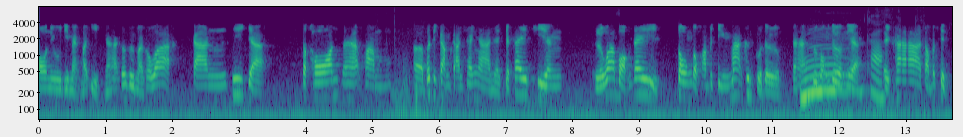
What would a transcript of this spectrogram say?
All New D-Max มาอีกนะฮะก็คือหมายความว่าการที่จะสะท้อนนะฮะความเอ่อพฤติกรรมการใช้งานเนี่ยจะใกล้เคียง หรือว่าบอกได้ตรงกับความเป็นจริงมากขึ้นกว่าเดิมนะฮะอืมคือของเดิมเนี่ยค่ะไอ้ค่าสัมประสิทธิ์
